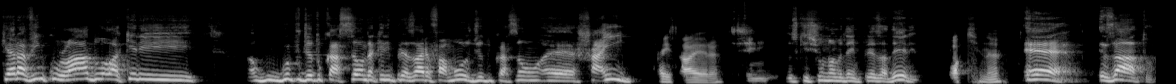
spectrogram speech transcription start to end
que era vinculado àquele um grupo de educação daquele empresário famoso de educação, é, Chaim. Chaim Sim. Eu esqueci o nome da empresa dele. Ok, né? É, exato.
